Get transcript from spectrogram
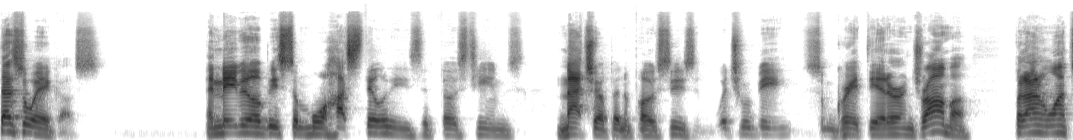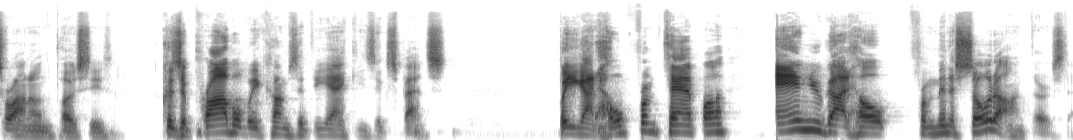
that's the way it goes. And maybe there'll be some more hostilities if those teams match up in the postseason, which would be some great theater and drama. But I don't want Toronto in the postseason because it probably comes at the Yankees' expense. But you got help from Tampa and you got help from Minnesota on Thursday.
